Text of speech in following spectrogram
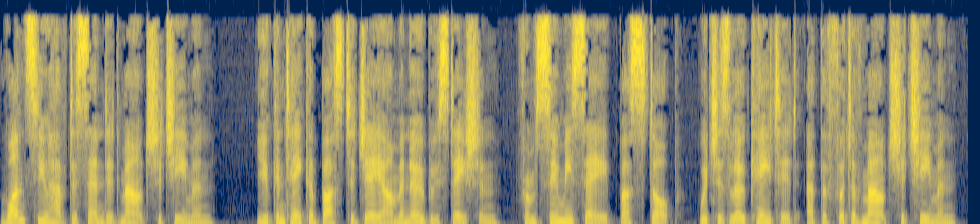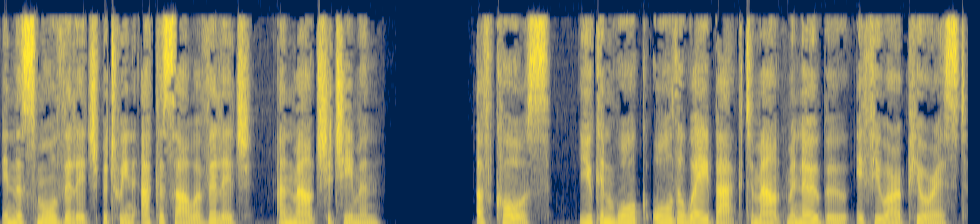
Once you have descended Mount Shichimen, you can take a bus to JR Minobu Station from Sumisei bus stop, which is located at the foot of Mount Shichimen in the small village between Akasawa village and Mount Shichimen. Of course, you can walk all the way back to Mount Minobu if you are a purist.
